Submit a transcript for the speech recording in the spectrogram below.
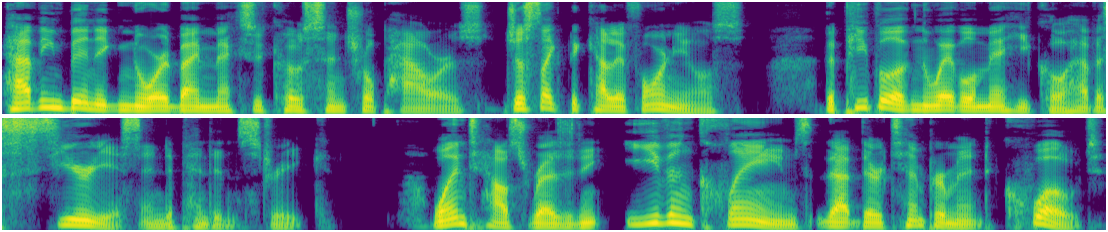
Having been ignored by Mexico's central powers, just like the Californios, the people of Nuevo Mexico have a serious independent streak. One Taos resident even claims that their temperament, quote,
